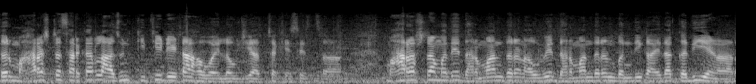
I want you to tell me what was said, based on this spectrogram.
तर महाराष्ट्र सरकारला अजून किती डेटा हवा आहे लव जिहादच्या केसेसचा? महाराष्ट्रामध्ये धर्मांतरण अवैध धर्मांतरण बंदी कायदा कधी येणार?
